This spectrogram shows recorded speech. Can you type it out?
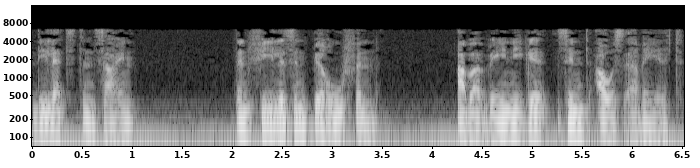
die Letzten sein. Denn viele sind berufen, aber wenige sind auserwählt.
